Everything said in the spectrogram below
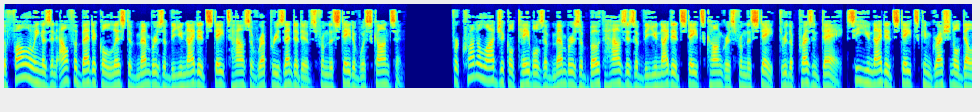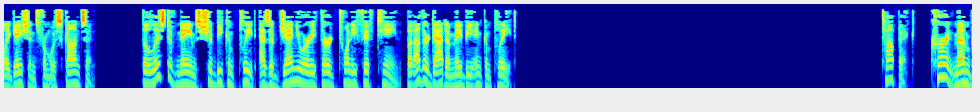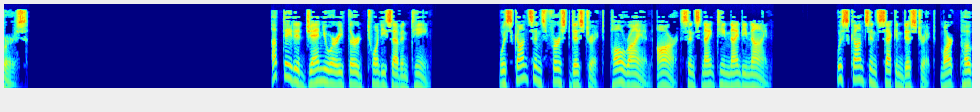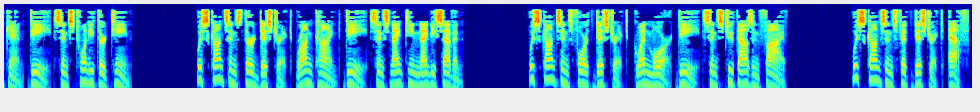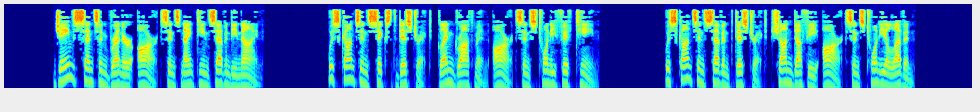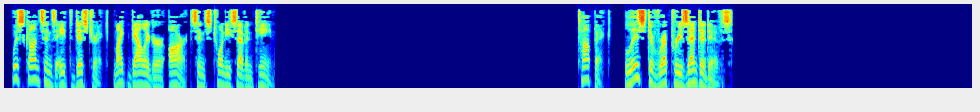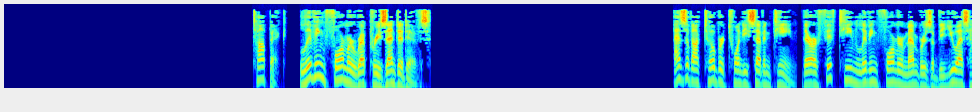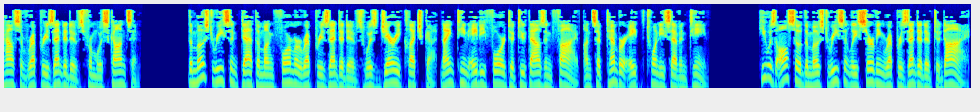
The following is an alphabetical list of members of the United States House of Representatives from the state of Wisconsin. For chronological tables of members of both houses of the United States Congress from the state through the present day, see United States congressional delegations from Wisconsin. The list of names should be complete as of January 3, 2015, but other data may be incomplete. Topic: Current members. Updated January 3, 2017. Wisconsin's 1st District, Paul Ryan R since 1999. Wisconsin's 2nd District, Mark Pocan D since 2013. Wisconsin's 3rd District, Ron Kind D since 1997. Wisconsin's 4th District, Gwen Moore D since 2005. Wisconsin's 5th District, F. James Sensenbrenner R since 1979. Wisconsin's 6th District, Glenn Grothman R since 2015. Wisconsin's 7th District, Sean Duffy R since 2011. Wisconsin's 8th District, Mike Gallagher R since 2017. Topic: List of representatives. Topic: Living former representatives As of October 2017, there are 15 living former members of the U.S. House of Representatives from Wisconsin. The most recent death among former representatives was Jerry Kleczka (1984–2005) on September 8, 2017. He was also the most recently serving representative to die.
